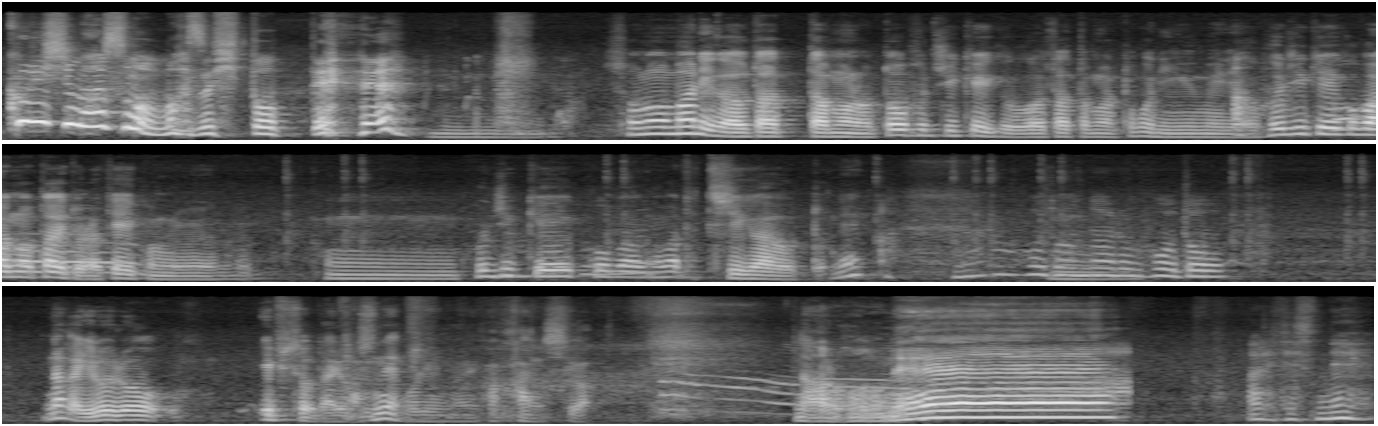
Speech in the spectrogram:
くりしますもんまず人って。そのマリが歌ったものと藤恵子が歌ったものとこに有名で藤恵子版のタイトルは恵子のう藤恵子版がまた違うとね。なるほどうん。なるほど、なんかいろいろエピソードありますねこれに関しては。なるほどね。あれですね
